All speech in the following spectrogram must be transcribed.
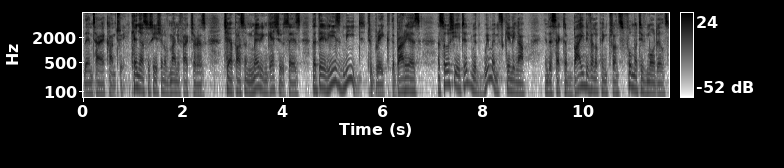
the entire country. Kenya Association of Manufacturers chairperson Mary Ngechu says that there is need to break the barriers associated with women scaling up in the sector by developing transformative models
